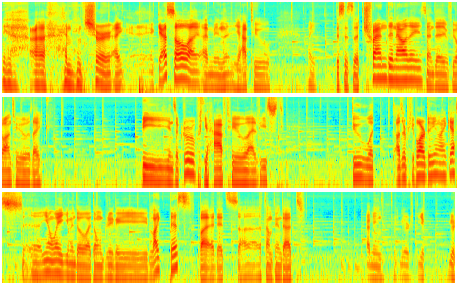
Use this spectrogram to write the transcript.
Yeah, uh, I mean, sure, I, I guess so. I, I mean, you have to, like, this is the trend nowadays, and if you want to, like, be in the group, you have to at least do what other people are doing, I guess, uh, in a way, even though I don't really like this, but it's uh, something that, I mean, your, your, your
